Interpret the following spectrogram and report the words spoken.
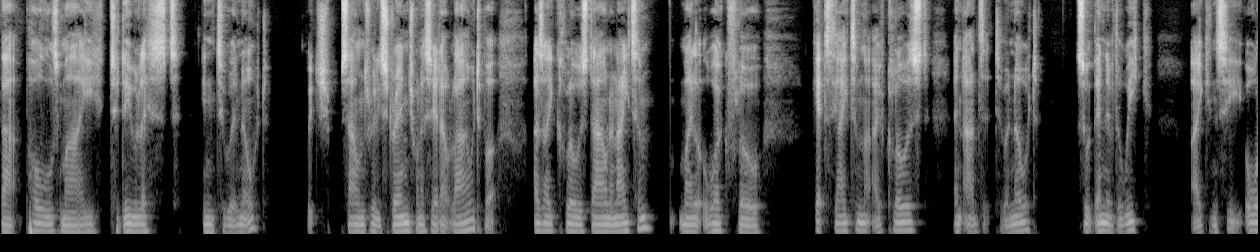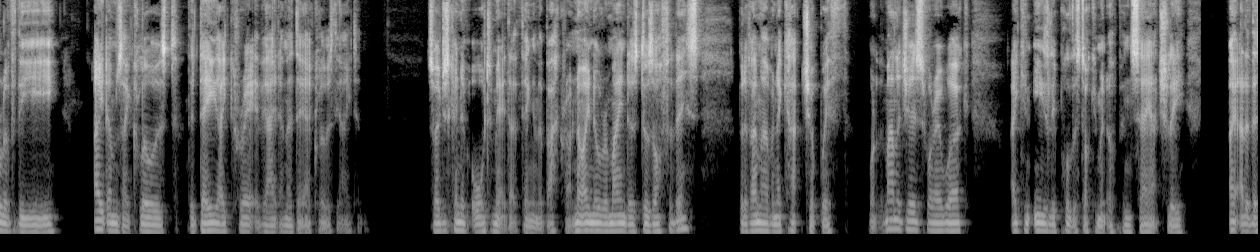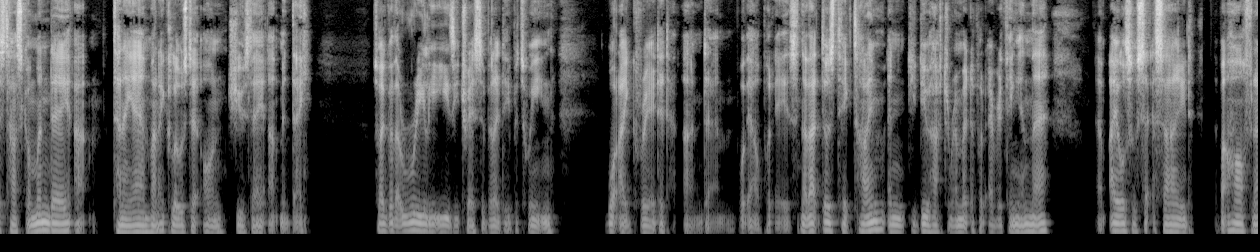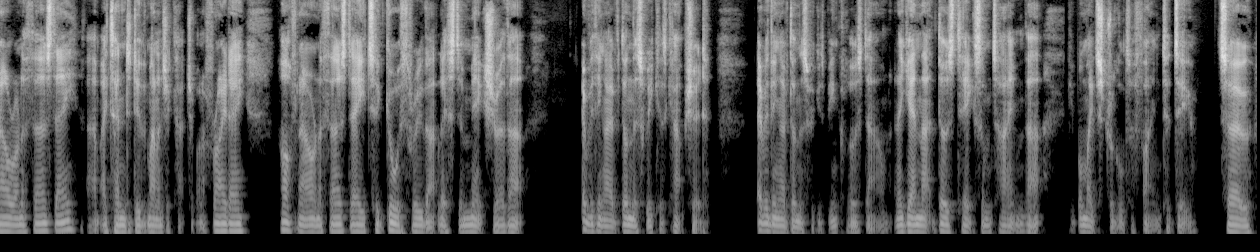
that pulls my to do list into a note, which sounds really strange when I say it out loud. But as I close down an item, my little workflow gets the item that I've closed and adds it to a note. So at the end of the week, I can see all of the items I closed, the day I created the item, the day I closed the item. So I just kind of automated that thing in the background. Now I know Reminders does offer this, but if I'm having a catch up with one of the managers where I work, I can easily pull this document up and say, actually, I added this task on Monday at 10 a.m. and I closed it on Tuesday at midday. So I've got that really easy traceability between what I created and um, what the output is. Now that does take time, and you do have to remember to put everything in there. Um, I also set aside about half an hour on a Thursday. Um, I tend to do the manager catch up on a Friday, half an hour on a Thursday to go through that list and make sure that everything I've done this week is captured. Everything I've done this week has been closed down. And again, that does take some time that people might struggle to find to do. So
